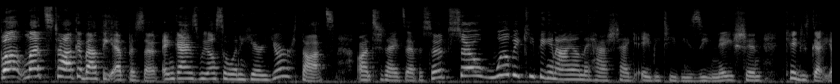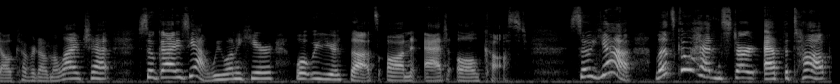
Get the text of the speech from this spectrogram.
But let's talk about the episode. And guys, we also want to hear your thoughts on tonight's episode. So we'll be keeping an eye on the hashtag ABTVZNation. Katie's got y'all covered on the live chat. So guys, yeah, we want to hear what were your thoughts on At All Cost. So yeah, let's go ahead and start at the top.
